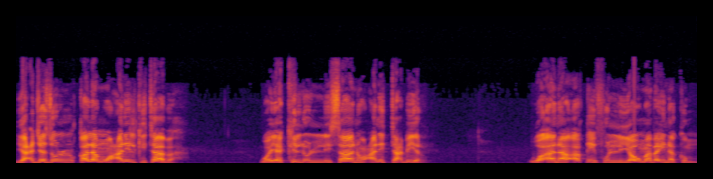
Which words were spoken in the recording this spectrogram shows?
يعجز القلم عن الكتابة ويكل اللسان عن التعبير. وأنا أقف اليوم بينكم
